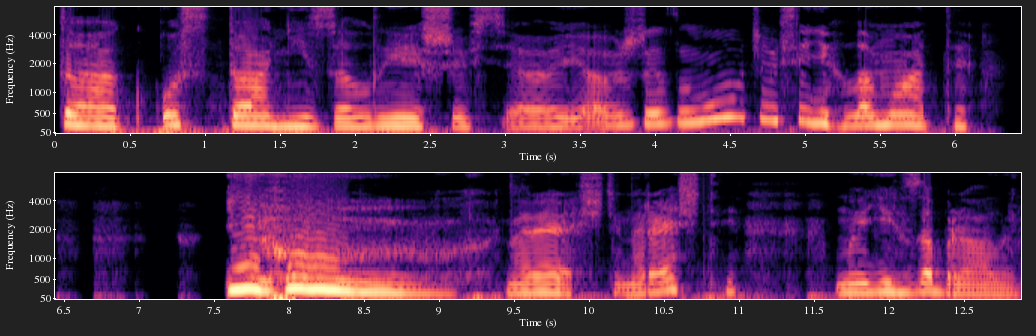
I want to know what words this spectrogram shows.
Так, останній залишився. Я вже змучився їх ламати. І нарешті, нарешті ми їх забрали.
